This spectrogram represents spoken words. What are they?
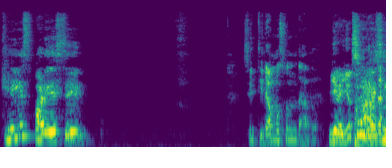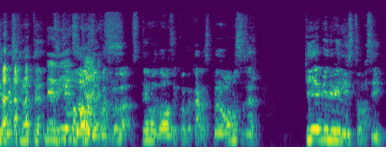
¿Qué les parece? Si tiramos un dado. mira, yo Ay, traigo, sí, pero es que no te- De sí 10 tengo dados de cuatro dados, tengo dados de cuatro caras, pero vamos a hacer. ¿Quién ya viene bien listo? Así,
